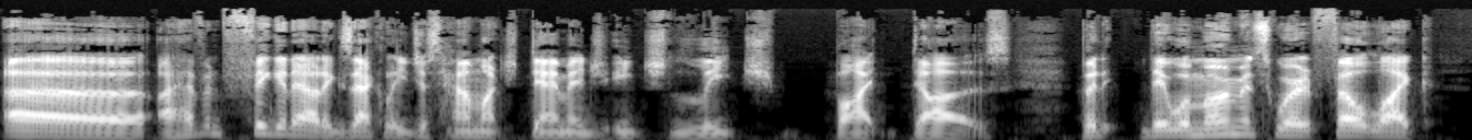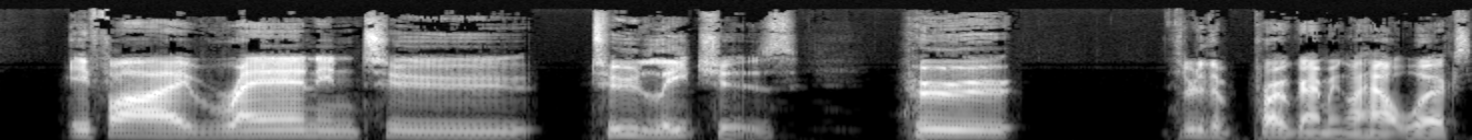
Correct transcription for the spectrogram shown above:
uh I haven't figured out exactly just how much damage each leech bite does, but there were moments where it felt like if I ran into two leeches who through the programming or how it works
